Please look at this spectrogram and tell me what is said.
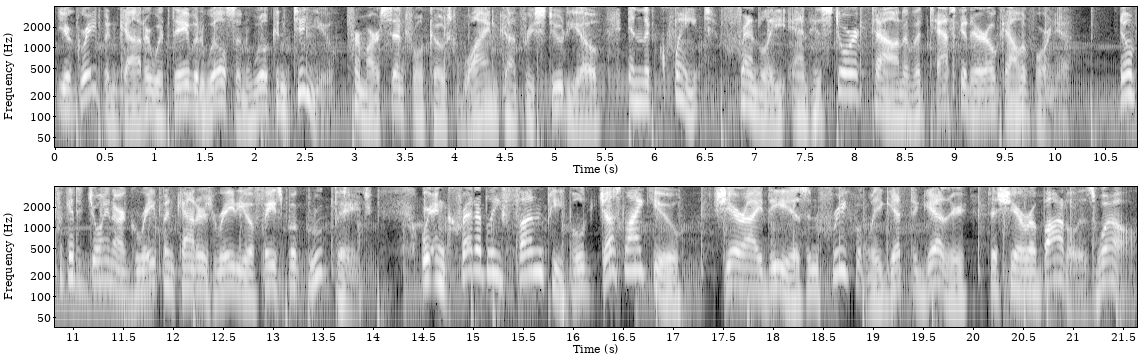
Your grape encounter with David Wilson will continue from our Central Coast Wine Country studio in the quaint, friendly, and historic town of Atascadero, California. Don't forget to join our Grape Encounters Radio Facebook group page, where incredibly fun people just like you share ideas and frequently get together to share a bottle as well.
